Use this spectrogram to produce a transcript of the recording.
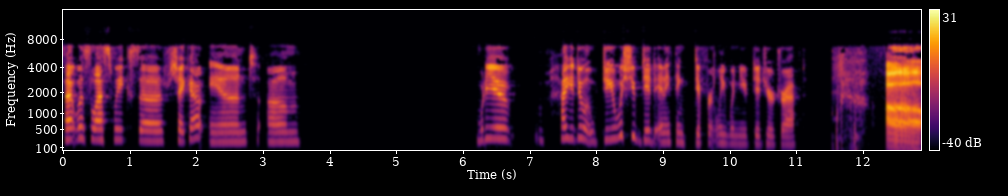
that was last week's uh, shakeout, and um, what do you? How you doing? Do you wish you did anything differently when you did your draft? Uh,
